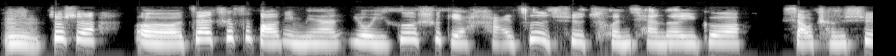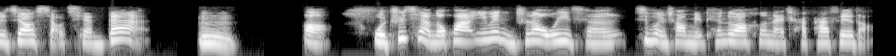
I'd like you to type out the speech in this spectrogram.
嗯，就是呃，在支付宝里面有一个是给孩子去存钱的一个小程序，叫小钱袋。嗯，啊，我之前的话，因为你知道我以前基本上每天都要喝奶茶咖啡的。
